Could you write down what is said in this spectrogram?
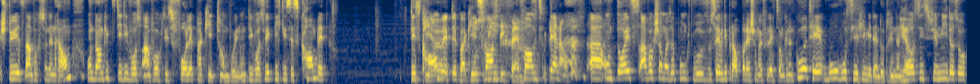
stehe jetzt einfach so in den Raum. Und dann gibt's die, die was einfach das volle Paket haben wollen und die was wirklich dieses komplett das komplette Paket von, vom, macht. genau. äh, und da ist einfach schon mal so ein Punkt, wo, selber die Brautpaare schon mal vielleicht sagen können, gut, hey, wo, wo sehe ich mich denn da drinnen? Ja. Was ist für mich da so,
